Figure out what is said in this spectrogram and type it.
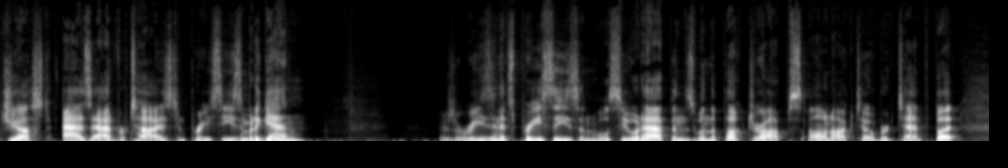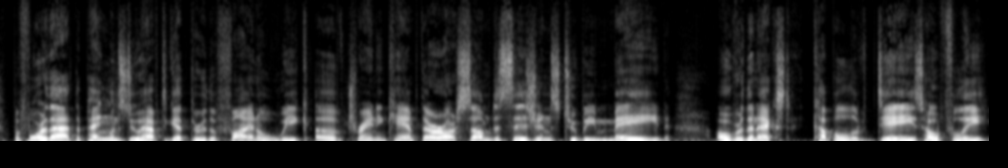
just as advertised in preseason, but again, there's a reason it's preseason. We'll see what happens when the puck drops on October 10th. But before that, the Penguins do have to get through the final week of training camp. There are some decisions to be made over the next couple of days. Hopefully,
